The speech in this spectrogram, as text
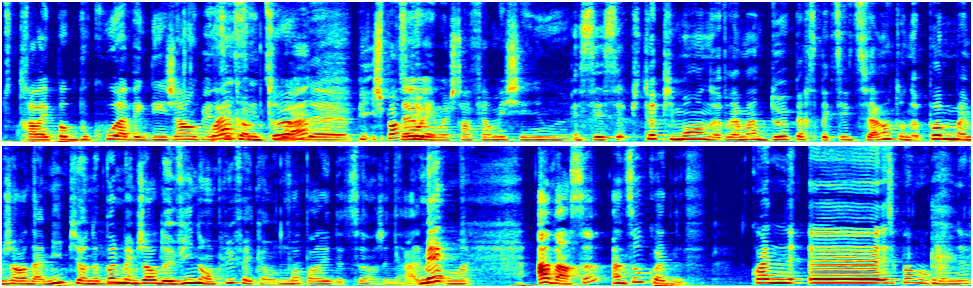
tu travailles pas beaucoup avec des gens ou quoi, c'est comme toi, de... Puis je pense Ben que oui, moi je suis enfermée chez nous. hein. C'est ça. Puis toi puis moi, on a vraiment deux perspectives différentes. On n'a pas le même genre d'amis, puis on n'a pas le même genre de vie non plus, fait qu'on va pouvoir parler de ça en général. Mais Ouais. avant ça, Anso, quoi de neuf? Quoi de... ne- Euh... C'est quoi mon quoi de neuf?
